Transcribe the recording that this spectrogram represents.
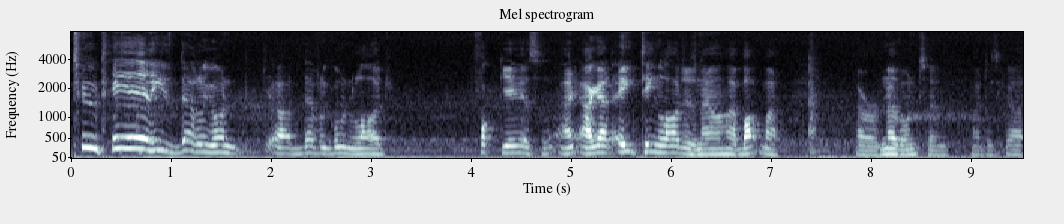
210. He's definitely going. Uh, definitely going to lodge. Fuck yes. I, I got 18 lodges now. I bought my or another one, so I just got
